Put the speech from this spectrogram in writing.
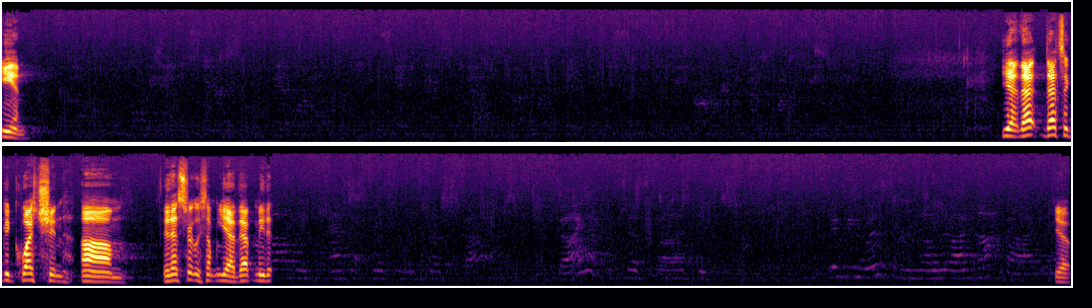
Ian. Yeah, that, that's a good question. Um, and that's certainly something, yeah, that made it. Yeah.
